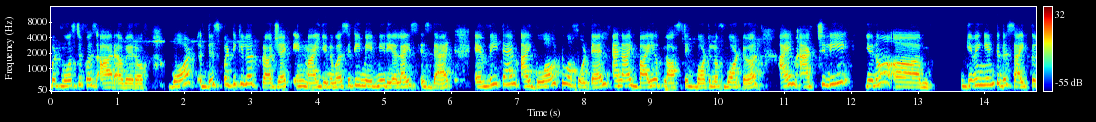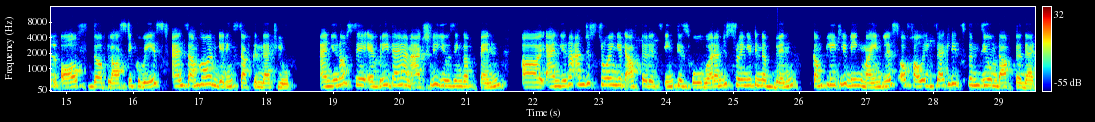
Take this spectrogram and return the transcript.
but most of us are aware of. What this particular project in my university made me realize is that every time i go out to a hotel and i buy a plastic bottle of water i am actually you know um, giving into the cycle of the plastic waste and somehow i'm getting stuck in that loop. And you know say every time i'm actually using a pen uh, and you know i'm just throwing it after its ink is over. I'm just throwing it in a bin completely being mindless of how exactly it's consumed after that.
